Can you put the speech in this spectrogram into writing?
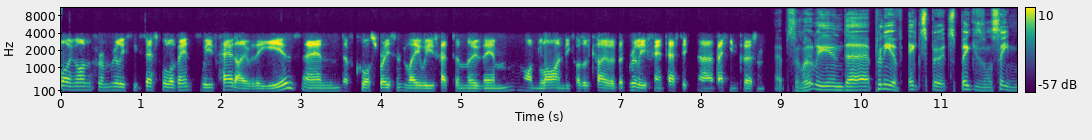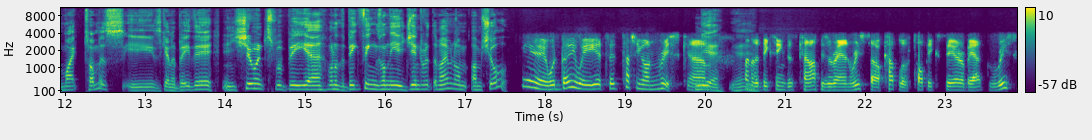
following on from really successful events we've had over the years, and of course recently we've had to move them online because of COVID, but really fantastic uh, back in person. Absolutely, and uh, plenty of expert speakers. I'll see Mike Thomas is going to be there. Insurance would be uh, one of the big things on the agenda at the moment, I'm, I'm sure. Yeah, it would be. We it's touching on risk. Um, yeah, yeah, One of the big things that's come up is around risk. So a couple of topics there about risk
